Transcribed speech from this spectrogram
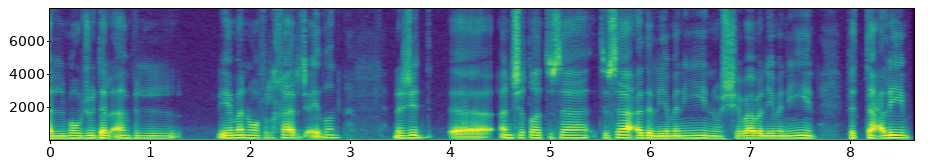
الموجود الآن في ال- اليمن وفي الخارج أيضا. نجد آه، أنشطة تسا- تساعد اليمنيين والشباب اليمنيين في التعليم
